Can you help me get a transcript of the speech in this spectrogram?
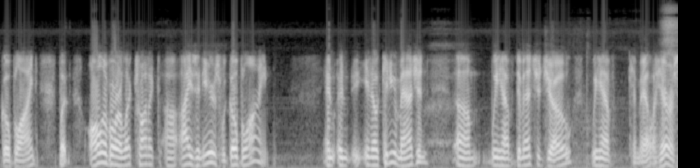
go blind, but all of our electronic uh, eyes and ears would go blind. And and you know, can you imagine? Um, we have Dementia Joe, we have Kamala Harris,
